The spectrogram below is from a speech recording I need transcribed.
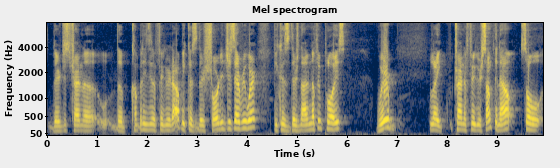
they're just trying to the company's gonna figure it out because there's shortages everywhere because there's not enough employees. We're like trying to figure something out. So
